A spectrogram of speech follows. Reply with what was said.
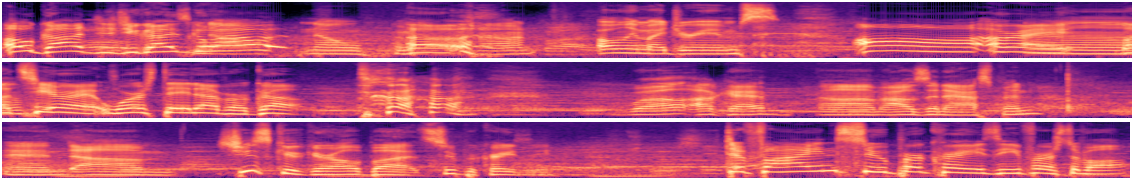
Oh, God, did you guys go no, out? No, we Uh, not. Only my dreams. Aw, all right. Uh. Let's hear it. Worst date ever. Go. Well, okay. Um, I was in Aspen, and um, she's a cute girl, but super crazy. Define super crazy, first of all.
